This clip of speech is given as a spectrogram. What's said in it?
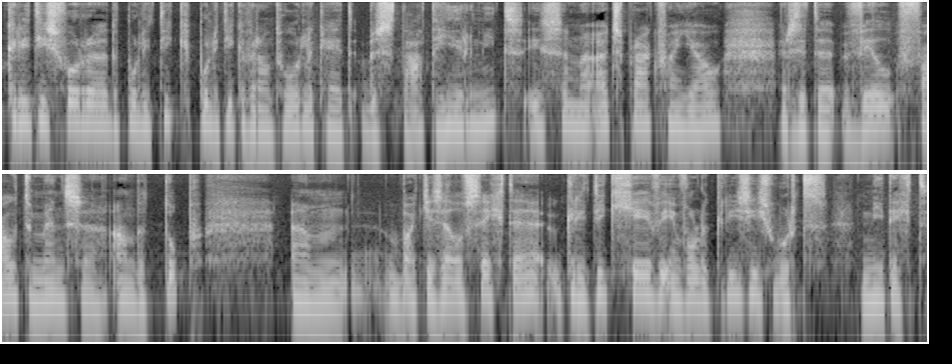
kritisch voor uh, de politiek. Politieke verantwoordelijkheid bestaat hier niet, is een uitspraak van jou. Er zitten veel foute mensen aan de top. Um, wat je zelf zegt, hè, kritiek geven in volle crisis wordt niet echt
